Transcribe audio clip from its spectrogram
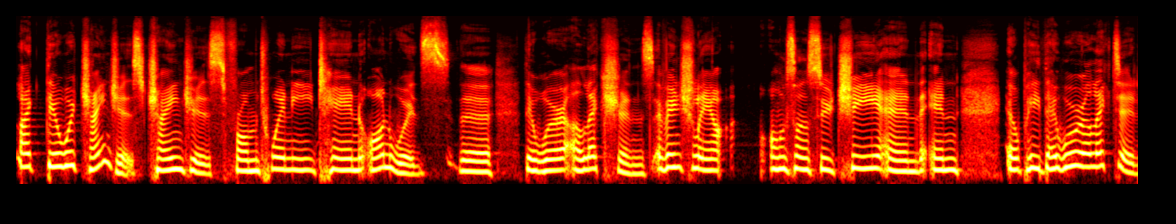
Like there were changes, changes from 2010 onwards. The there were elections. Eventually uh, Aung San Suu Kyi and the NLD, they were elected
